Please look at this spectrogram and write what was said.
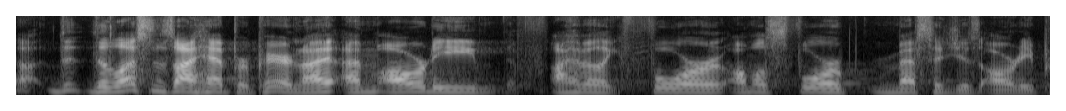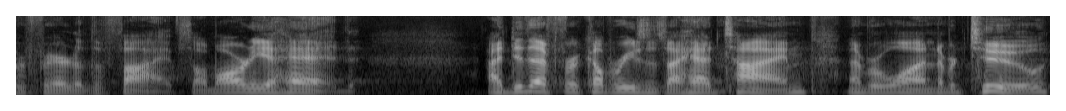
Uh, the, the lessons I have prepared, and I, I'm already I have like four almost four messages already prepared of the five. So I'm already ahead. I did that for a couple reasons. I had time, number one. Number two,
